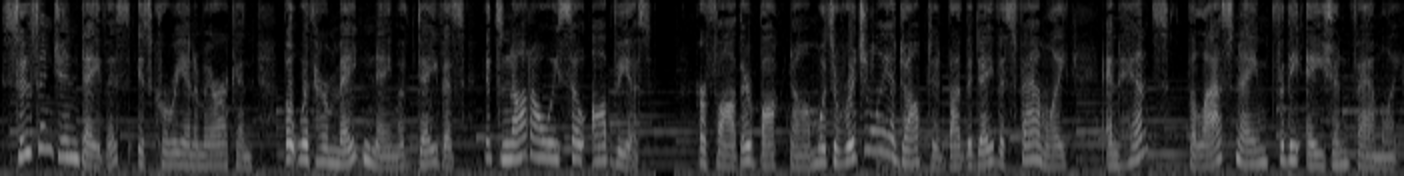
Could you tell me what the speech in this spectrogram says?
Susan Jin Davis is Korean American, but with her maiden name of Davis, it's not always so obvious. Her father, Bok Nam, was originally adopted by the Davis family and hence the last name for the Asian family.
